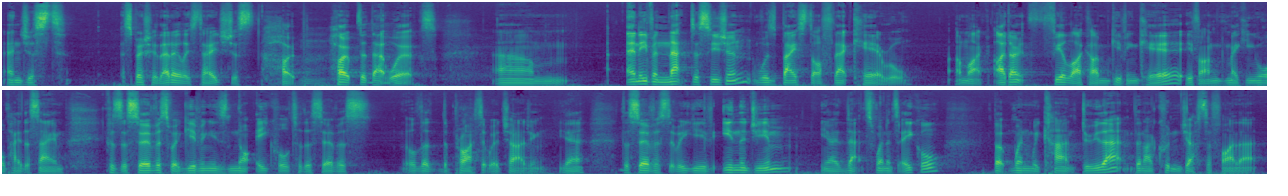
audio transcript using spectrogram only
and just, especially at that early stage, just hope, hope that that works. Um, and even that decision was based off that care rule. I'm like, I don't feel like I'm giving care if I'm making you all pay the same because the service we're giving is not equal to the service or the, the price that we're charging. Yeah. The service that we give in the gym, you know, that's when it's equal. But when we can't do that, then I couldn't justify that.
